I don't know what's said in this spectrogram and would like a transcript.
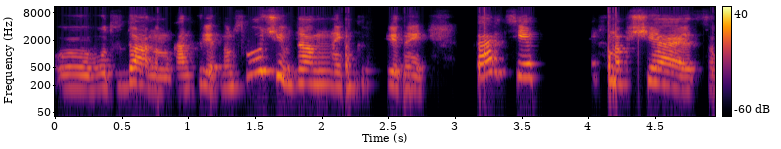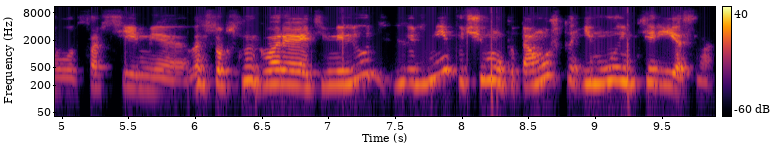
вот в данном конкретном случае, в данной конкретной карте, он общается вот со всеми, собственно говоря, этими людьми. Почему? Потому что ему интересно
